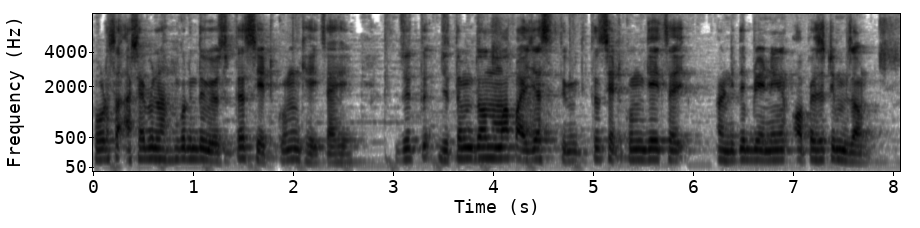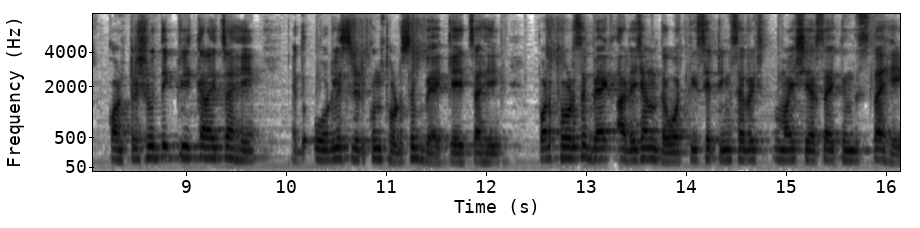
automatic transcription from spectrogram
थोडंसं अशा वेळी लहान करून ते व्यवस्थित सेट करून घ्यायचं आहे. जिथं जिथं मित्रांनो तुम्हाला पाहिजे असेल तुम्ही तिथं सेट करून घ्यायचं आहे. आणि ते ब्लेंडिंग ऑपॅसिटीमध्ये जाऊन. कॉन्ट्रास्टवरती क्लिक करायचं आहे. ते ओवरले सिलेक्ट करून थोडंसं बॅक यायचं आहे. परत थोडंसं बॅक आल्याच्यानंतर वरती सेटिंग तुम्हाला शेअरचं आयकन दिसत आहे.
